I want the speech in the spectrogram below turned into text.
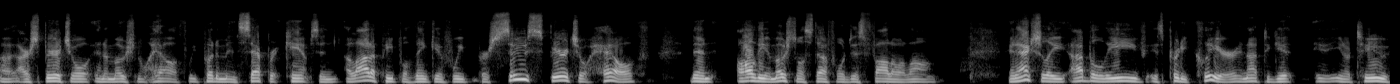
uh, our spiritual and emotional health we put them in separate camps and a lot of people think if we pursue spiritual health then all the emotional stuff will just follow along and actually i believe it's pretty clear and not to get you know too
